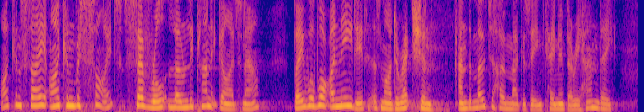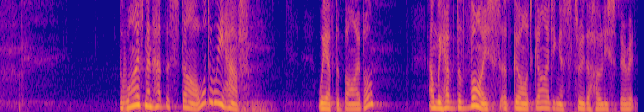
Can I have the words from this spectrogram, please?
I can say I can recite several Lonely Planet guides now. They were what I needed as my direction, and the Motorhome magazine came in very handy. The wise men had the star. What do we have? We have the Bible, and we have the voice of God guiding us through the Holy Spirit.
